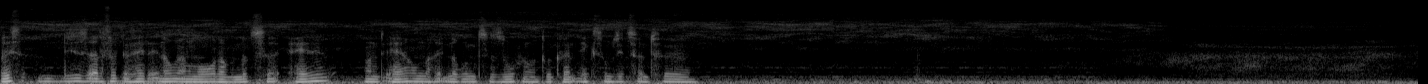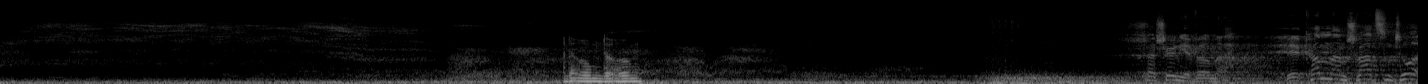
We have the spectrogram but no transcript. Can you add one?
Dies- Dieses Artefakt enthält Erinnerungen an Morde. Benutze L und R, um nach Erinnerungen zu suchen und drücke dann X, um sie zu enthüllen. Da oben, da oben. Schön, ihr Würmer. Willkommen am Schwarzen Tor.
